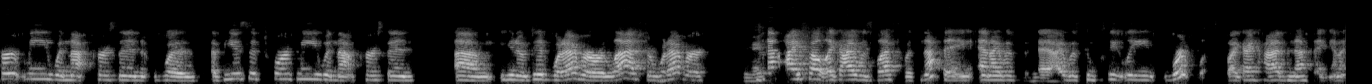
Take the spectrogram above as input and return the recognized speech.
hurt me, when that person was abusive toward me, when that person, um, you know, did whatever or left or whatever, then I felt like I was left with nothing, and I was I was completely worthless. Like I had nothing, and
